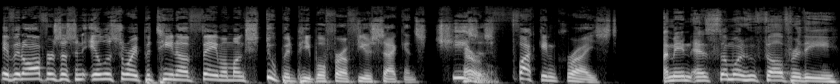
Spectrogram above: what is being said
if it offers us an illusory patina of fame among stupid people for a few seconds. Jesus Terrible. fucking Christ. I mean, as someone who fell for the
